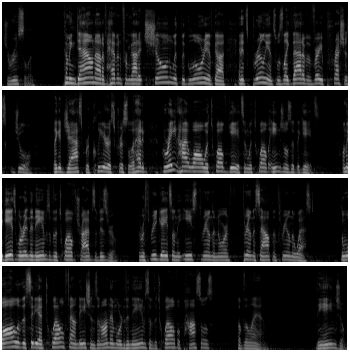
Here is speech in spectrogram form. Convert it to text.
Jerusalem. Coming down out of heaven from God, it shone with the glory of God, and its brilliance was like that of a very precious jewel, like a jasper, clear as crystal. It had a great high wall with 12 gates and with 12 angels at the gates. On the gates were written the names of the 12 tribes of Israel. There were three gates on the east, three on the north, three on the south, and three on the west. The wall of the city had 12 foundations, and on them were the names of the 12 apostles of the Lamb. The angel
